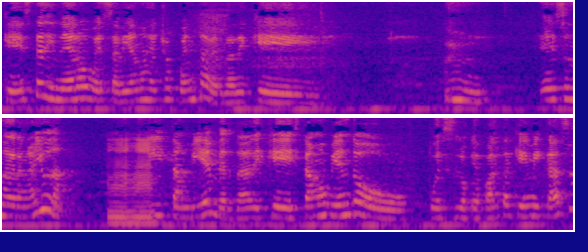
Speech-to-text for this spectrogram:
que este dinero pues habíamos hecho cuenta, ¿verdad? De que es una gran ayuda. Y también, ¿verdad? De que estamos viendo pues lo que falta aquí en mi casa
